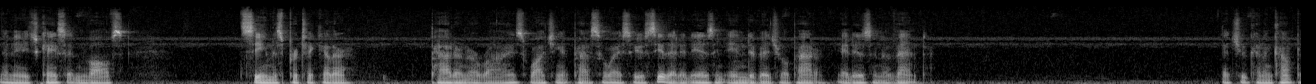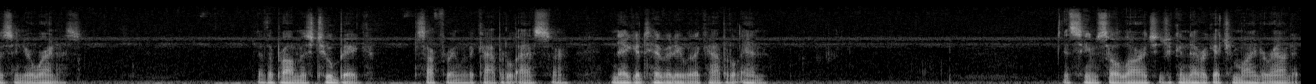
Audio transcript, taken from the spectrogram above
And in each case it involves seeing this particular pattern arise, watching it pass away. So you see that it is an individual pattern. It is an event that you can encompass in your awareness. If the problem is too big, suffering with a capital S or negativity with a capital N, it seems so large that you can never get your mind around it.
